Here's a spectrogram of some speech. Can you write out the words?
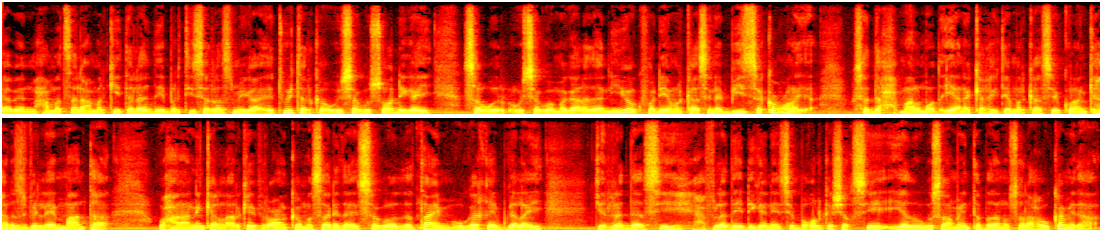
yaabeen maxamed salax markii talaadadii bartiisa rasmiga ee twitter-ka uu isagu soo dhigay sawir isagoo magaalada new york fadhiya markaasina biisa ka cunaya. Saddex maalmood ayaana ka xigtay markaasi kulanka harsville ee maanta. Waxaana ninkan la arkay fircoonka masaarida isagoo the time uga qeyb galay jiradaasi xaflad ay dhiganaysay boqolka shaqsi iyadoo ugu saameynta badan salaax uu ka mid ahaa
